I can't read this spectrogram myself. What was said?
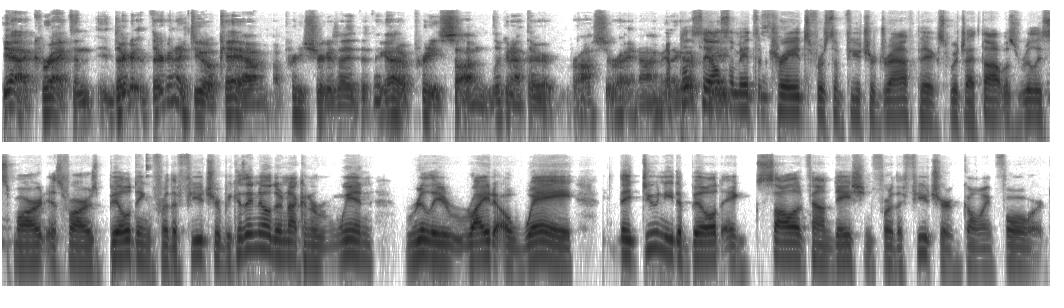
Yeah, correct. And they're they're gonna do okay. I'm, I'm pretty sure because I they got a pretty. So I'm looking at their roster right now. I mean, they plus, they pretty- also made some trades for some future draft picks, which I thought was really smart as far as building for the future because they know they're not going to win really right away. They do need to build a solid foundation for the future going forward.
